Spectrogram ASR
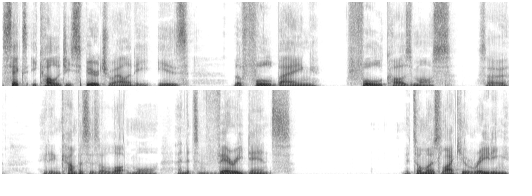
sex ecology spirituality is the full bang, full cosmos. So it encompasses a lot more and it's very dense. It's almost like you're reading,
